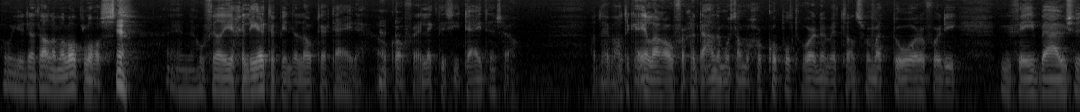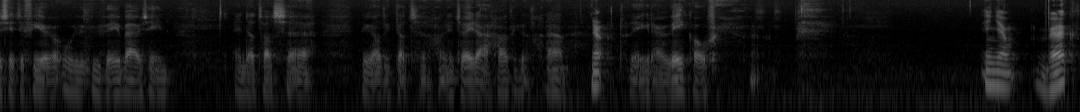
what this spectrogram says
hoe je dat allemaal oplost. Ja. En hoeveel je geleerd hebt in de loop der tijden. Ook over elektriciteit en zo. Want daar had ik heel lang over gedaan. Dat moest allemaal gekoppeld worden met transformatoren voor die UV-buizen. Er zitten vier UV-buizen in. En dat was, eh, nu had ik dat, eh, gewoon in twee dagen had ik dat gedaan. Ja. Toen deed ik daar een week over. In jouw werk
